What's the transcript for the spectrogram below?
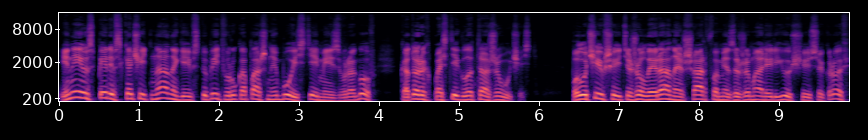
Иные успели вскочить на ноги и вступить в рукопашный бой с теми из врагов, которых постигла та же участь. Получившие тяжелые раны шарфами зажимали льющуюся кровь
